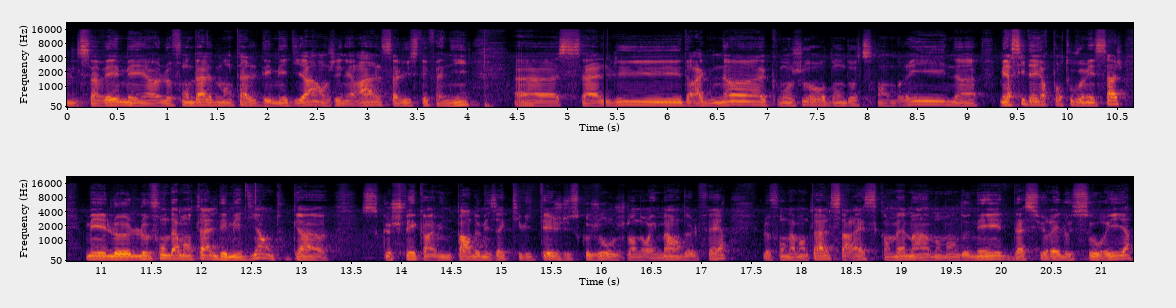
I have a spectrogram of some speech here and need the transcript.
le savez, mais euh, le fondamental des médias en général. Salut Stéphanie. Euh, salut Dragnoc, bonjour Dondo Sandrine. Euh, merci d'ailleurs pour tous vos messages. Mais le, fondamental des médias, en tout cas, ce que je fais quand même une part de mes activités jusqu'au jour où j'en aurai marre de le faire, le fondamental, ça reste quand même à un moment donné d'assurer le sourire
